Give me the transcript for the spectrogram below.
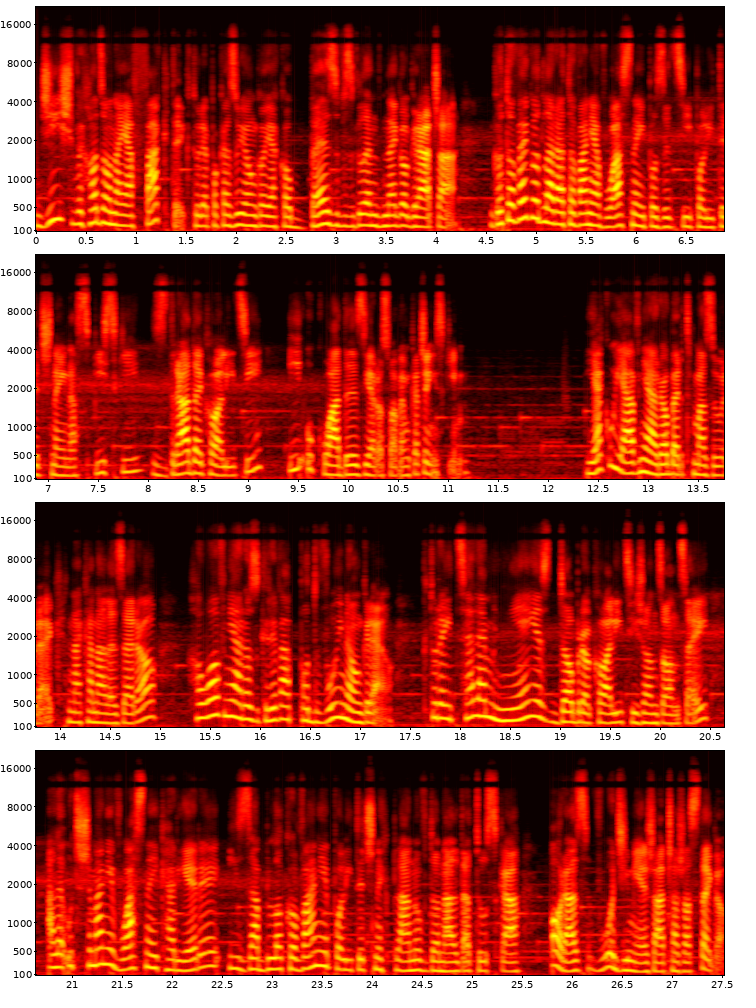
Dziś wychodzą na jaw fakty, które pokazują go jako bezwzględnego gracza, gotowego dla ratowania własnej pozycji politycznej na spiski, zdradę koalicji i układy z Jarosławem Kaczyńskim. Jak ujawnia Robert Mazurek na kanale Zero, Hołownia rozgrywa podwójną grę, której celem nie jest dobro koalicji rządzącej, ale utrzymanie własnej kariery i zablokowanie politycznych planów Donalda Tuska oraz Włodzimierza Czarzastego.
